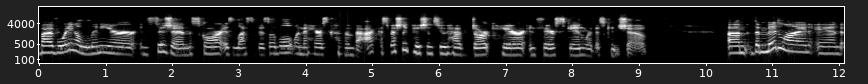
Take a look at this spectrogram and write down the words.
By avoiding a linear incision, the scar is less visible when the hairs come back, especially patients who have dark hair and fair skin where this can show. Um, the midline and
